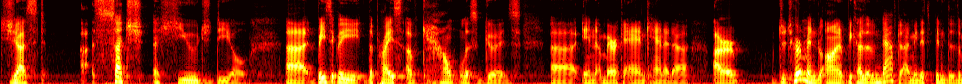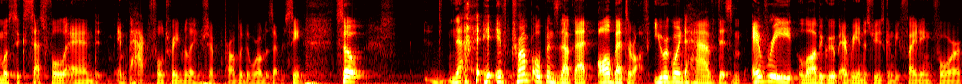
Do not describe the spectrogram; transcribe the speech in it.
just uh, such a huge deal. Uh, basically, the price of countless goods uh, in America and Canada are determined on because of NAFTA. I mean, it's been the, the most successful and impactful trade relationship probably the world has ever seen. So now, if Trump opens up that, all bets are off. You are going to have this. Every lobby group, every industry is going to be fighting for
